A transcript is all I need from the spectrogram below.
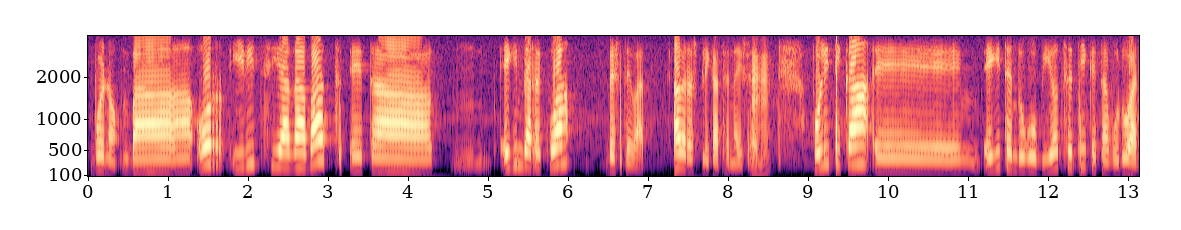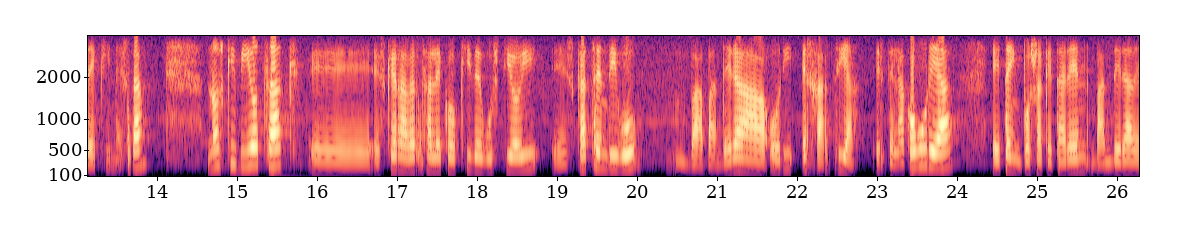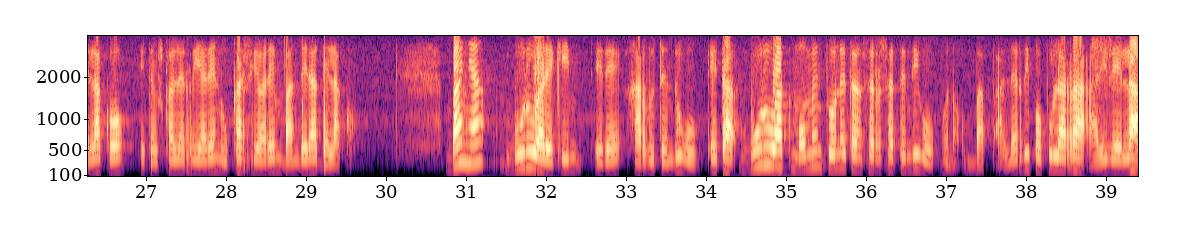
Bueno, ba, hor iritzia da bat eta egin beharrekoa beste bat. Aber, esplikatzen nahi zen. Mhm. Politika e, egiten dugu bihotzetik eta buruarekin, ez da? Noski bihotzak e, eskerra bertzaleko kide guztioi eskatzen digu ba, bandera hori ez jartzia. Ez delako gurea eta inposaketaren bandera delako eta Euskal Herriaren ukazioaren bandera delako baina buruarekin ere jarduten dugu. Eta buruak momentu honetan zer esaten digu, bueno, ba, alderdi popularra ari dela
